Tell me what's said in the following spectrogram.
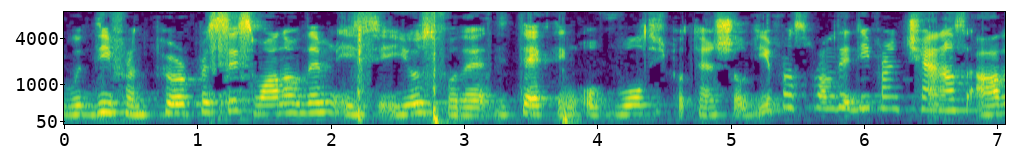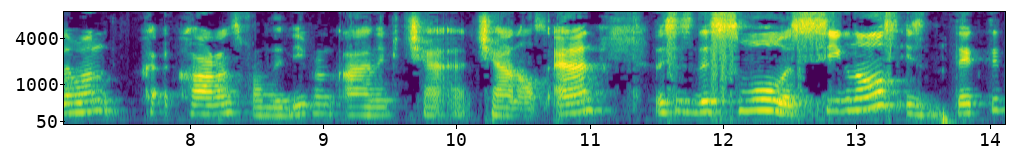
with different purposes. One of them is used for the detecting of voltage potential difference from the different channels. Other one currents from the different ionic cha channels. And this is the smallest signals is detected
